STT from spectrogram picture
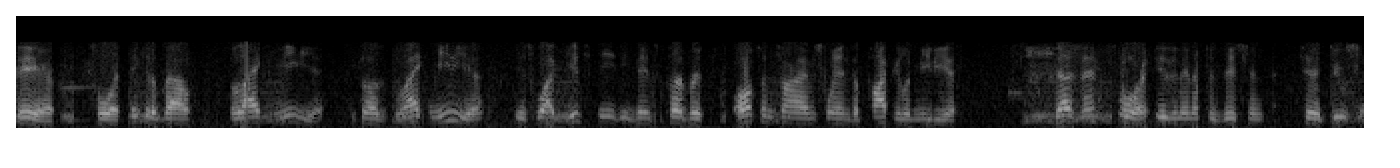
there for thinking about black media because black media is what gets these events covered oftentimes when the popular media doesn't or isn't in a position to do so.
